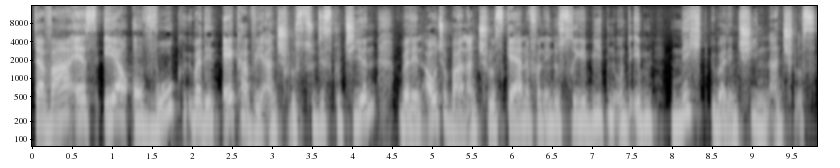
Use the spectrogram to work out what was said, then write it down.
da war es eher en vogue, über den Lkw-Anschluss zu diskutieren, über den Autobahnanschluss gerne von Industriegebieten und eben nicht über den Schienenanschluss.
